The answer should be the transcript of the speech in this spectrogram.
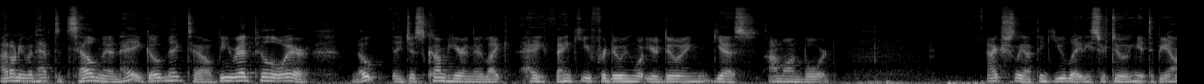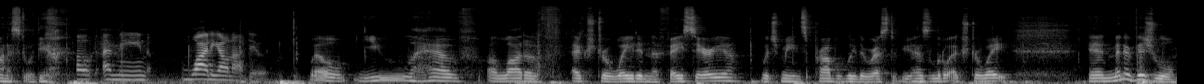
I don't even have to tell men, hey, go MGTOW, be red pill aware. Nope, they just come here and they're like, hey, thank you for doing what you're doing. Yes, I'm on board. Actually, I think you ladies are doing it, to be honest with you. Oh, I mean, why do y'all not do it? Well, you have a lot of extra weight in the face area, which means probably the rest of you has a little extra weight. And men are visual,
